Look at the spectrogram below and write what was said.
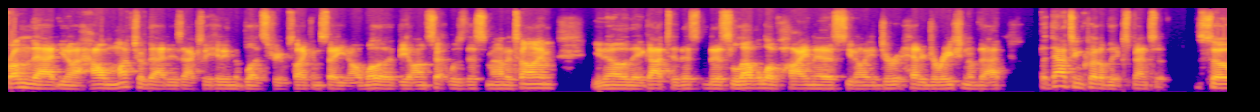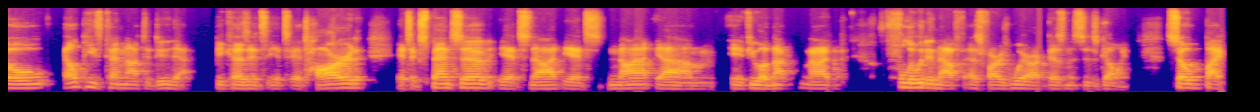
from that you know how much of that is actually hitting the bloodstream. So i can say you know well the onset was this amount of time you know they got to this this level of highness you know it had a duration of that but that's incredibly expensive. So lps tend not to do that because it's it's it's hard it's expensive it's not it's not um if you will not not fluid enough as far as where our business is going. So by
